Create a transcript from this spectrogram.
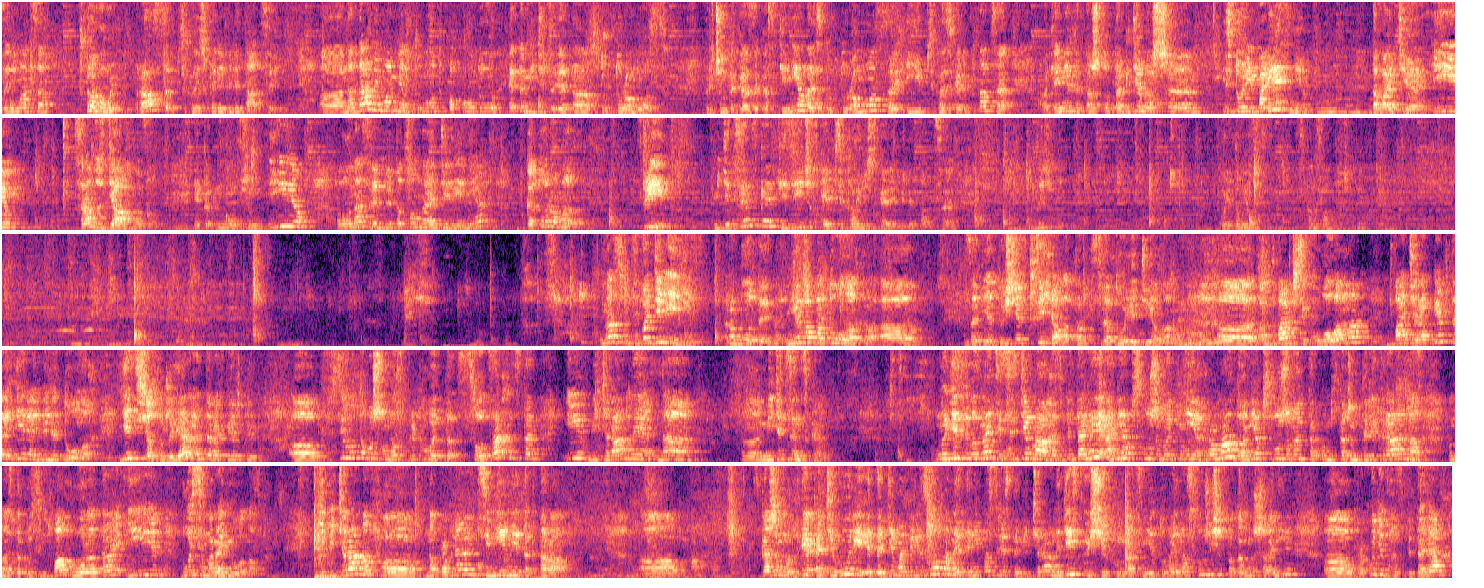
заниматься второй раз психологической реабилитацией. Э, на данный момент, ну вот по поводу, это, меди- это структура МОЗ, причем такая закостенелая структура МОЗ и психологическая реабилитация, для них это что-то, где ваши истории болезни, давайте, и сразу с диагнозом. Ну, в общем, и у нас реабилитационное отделение, в котором три. Медицинская, физическая и психологическая реабилитация. Ой, это вы с конца начали. У нас в отделении работает нейропатолог, э, заведующая, психиатр, святое дело, э, два психолога, два терапевта и реабилитолог. Есть сейчас уже и эрготерапевты. Э, В силу того, что у нас приходят с соцзахиста и ветераны на э, медицинское. Ну, если вы знаете, система госпиталей, они обслуживают не громаду, они обслуживают таком, скажем, территориально, у нас, допустим, два города и восемь районов. И ветеранов э, направляют семейные доктора. Скажем, две категории, это демобилизованные, это непосредственно ветераны, действующих у нас нету военнослужащих, потому что они э, проходят в госпиталях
